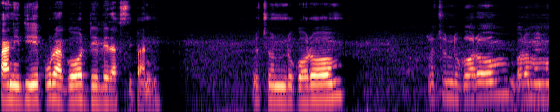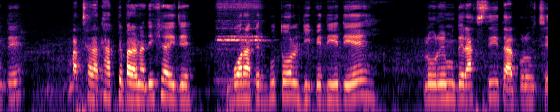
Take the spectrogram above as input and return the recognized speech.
পানি দিয়ে পুরা গড় ঢেলে রাখছি পানি। প্রচণ্ড গরম প্রচণ্ড গরম, গরমের মধ্যে বাচ্চারা থাকতে পারে না। দেখে এই যে বরফের বোতল ডিপে দিয়ে দিয়ে ফ্লোরের মধ্যে রাখছি, তারপরে হচ্ছে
